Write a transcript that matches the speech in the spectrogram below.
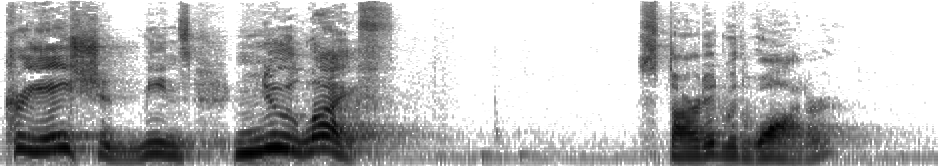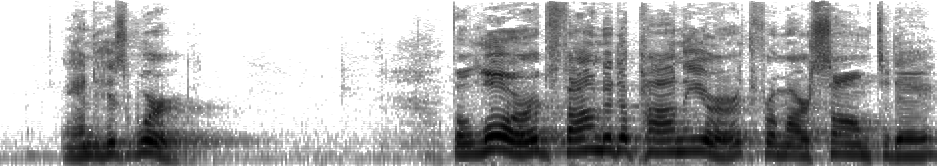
Creation means new life. Started with water and his word. The Lord founded upon the earth, from our psalm today,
